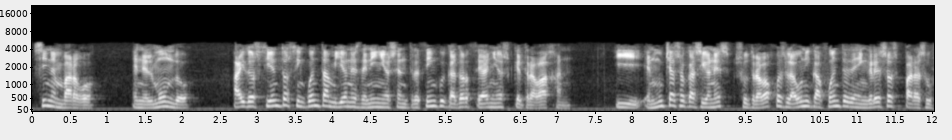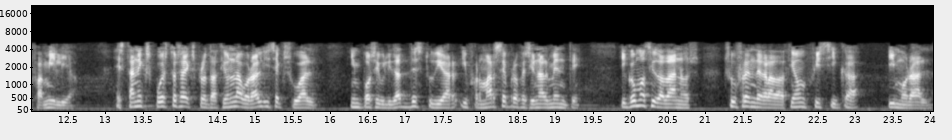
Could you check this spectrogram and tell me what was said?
Sin embargo, en el mundo hay 250 millones de niños entre 5 y 14 años que trabajan y en muchas ocasiones su trabajo es la única fuente de ingresos para su familia. Están expuestos a explotación laboral y sexual, imposibilidad de estudiar y formarse profesionalmente, y como ciudadanos sufren degradación física y moral.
